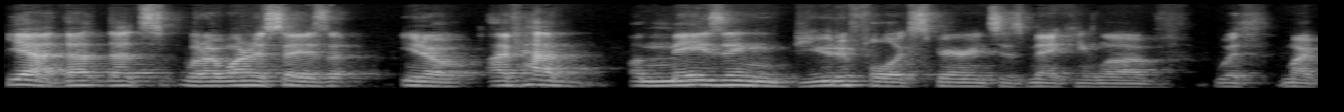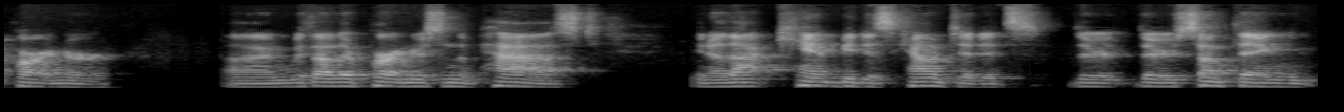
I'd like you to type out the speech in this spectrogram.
yeah, that, that's what I wanted to say is that, you know, I've had amazing, beautiful experiences making love with my partner uh, and with other partners in the past. You know, that can't be discounted. It's there, there's something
